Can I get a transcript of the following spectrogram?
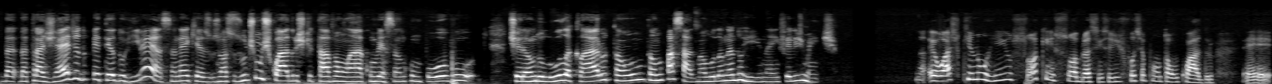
da, da, tragédia do PT do Rio é essa, né? Que os nossos últimos quadros que estavam lá conversando com o povo, tirando Lula, claro, estão no passado. Mas Lula não é do Rio, né? Infelizmente. Eu acho que no Rio só quem sobra assim, se a gente fosse apontar um quadro é,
